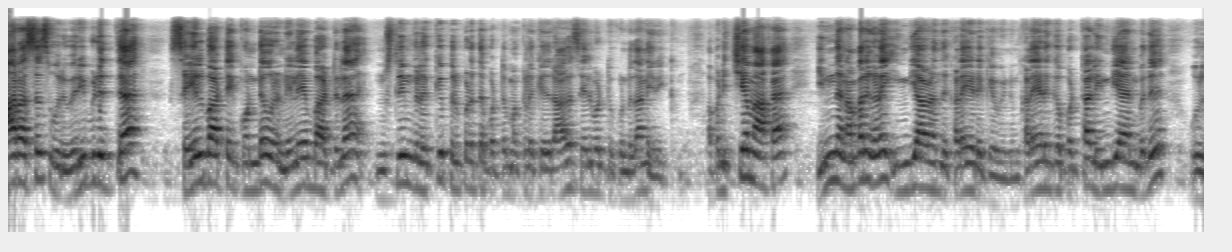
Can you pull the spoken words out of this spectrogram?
ஆர்எஸ்எஸ் ஒரு வெறிபிடித்த செயல்பாட்டை கொண்ட ஒரு நிலைப்பாட்டில் முஸ்லீம்களுக்கு பிற்படுத்தப்பட்ட மக்களுக்கு எதிராக செயல்பட்டு கொண்டு தான் இருக்கும். அப்போ நிச்சயமாக இந்த நபர்களை இந்தியாவிலிருந்து களையெடுக்க வேண்டும். களையெடுக்கப்பட்டால் இந்தியா என்பது ஒரு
